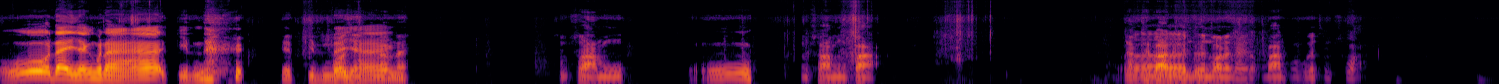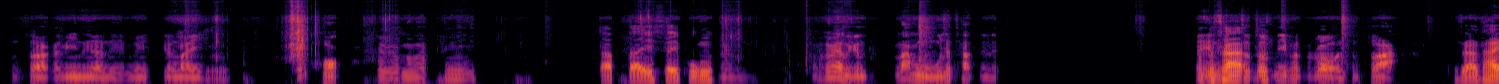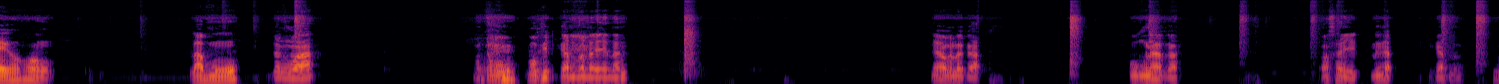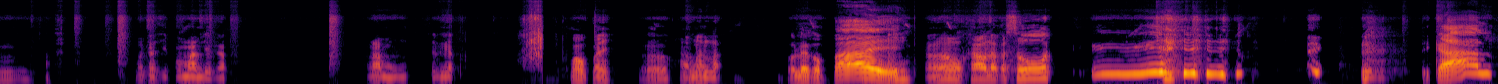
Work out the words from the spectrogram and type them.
โอ้ ได้หยังพุ่นน่ะกิน เฮ็ดกินได้หยัพอสิงแนะนำหน่อยสมสารหมูโอ้ สมสารหมูป่าจากที่บ้านอื่นเอิ้นว่าอะไรหรอกบ้านผมเอิ้นสมสวาสมสวาก็มีเนื้อนี่มีเครื่องในกระเพาะไปแบบนั้นนะอืมตับไตใส่พุง อืมก็แม่นกันลาบหมูชัดๆนี่แหละแต่เห็นภาษา สดๆนี่เพิ่นเพิ่นเว่าอันสมสวา ภาษาไทยเขาห้องลาบหมู จังวะมันก็บ่ บ่ผิดกันปานใดนะแล้วก็แล้วก็ปรุงแล้วก็เอาใส่เลือดคือกันนั่นอืมมันก็สิประมาณเดียวกันลาบหมูใส่เลือดเว้าไปเอ้าถามนั่นล่ะเอาเลยก็ไป เอ้าข้าวแล้วก็โซด musical.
